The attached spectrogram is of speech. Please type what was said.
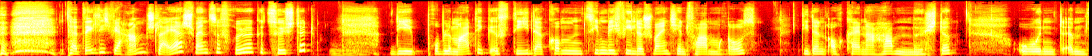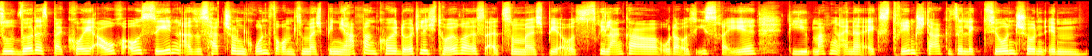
Tatsächlich, wir haben Schleierschwänze früher gezüchtet. Mhm. Die Problematik ist die, da kommen ziemlich viele Schweinchenfarben raus, die dann auch keiner haben möchte. Und ähm, so würde es bei Koi auch aussehen. Also es hat schon einen Grund, warum zum Beispiel in Japan Koi deutlich teurer ist als zum Beispiel aus Sri Lanka oder aus Israel. Die machen eine extrem starke Selektion schon im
